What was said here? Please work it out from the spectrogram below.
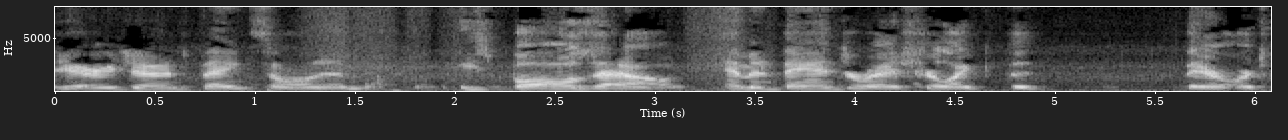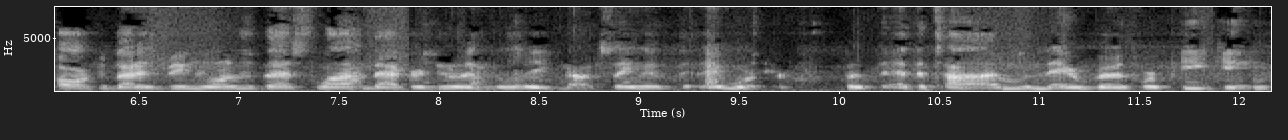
Jerry Jones banks on him. He's balls out. Him and Vander Esch are like the they are talked about as being one of the best linebacker duos in the league. Not saying that they were, but at the time when they both were peaking,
